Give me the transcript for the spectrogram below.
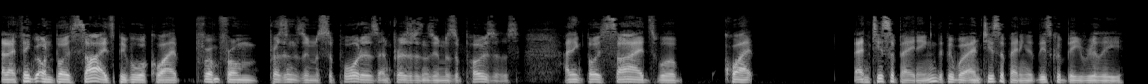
and I think on both sides, people were quite from from President Zuma's supporters and President Zuma's opposers. I think both sides were quite anticipating that people were anticipating that this could be really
